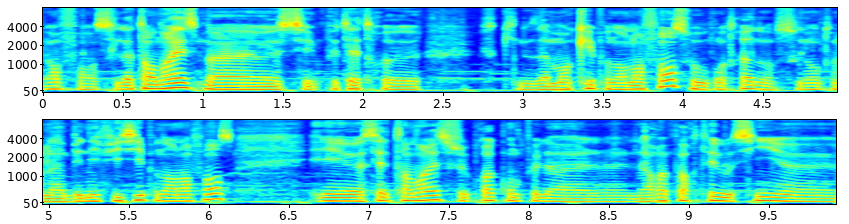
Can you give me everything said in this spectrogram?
l'enfance. La tendresse, ben, c'est peut-être euh, ce qui nous a manqué pendant l'enfance, ou au contraire ce dont on a bénéficié pendant l'enfance. Et euh, cette tendresse, je crois qu'on peut la, reporter aussi euh,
